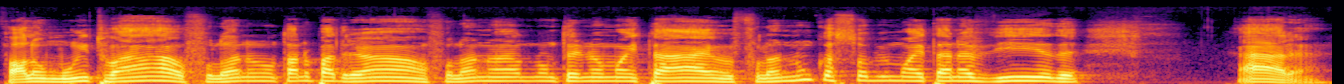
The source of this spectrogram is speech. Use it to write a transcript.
falam muito, ah, o fulano não tá no padrão, o fulano não treinou Muay Thai, o fulano nunca soube Muay Thai na vida. Cara,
